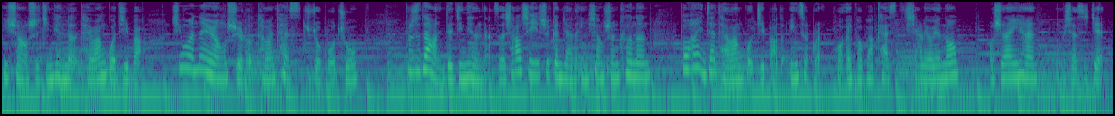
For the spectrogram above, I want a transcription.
以上是今天的台湾国际报。新闻内容是由台湾 Times 制作播出。不知道你对今天的哪则消息是更加的印象深刻呢？都欢迎在台湾国际报的 Instagram 或 Apple Podcast 底下留言哦。我是蓝一涵，我们下次见。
